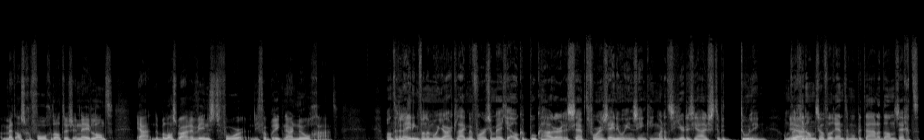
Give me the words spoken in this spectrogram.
Met als gevolg dat dus in Nederland ja, de belastbare winst voor die fabriek naar nul gaat. Want een lening van een miljard lijkt me voor zo'n beetje elke boekhouder recept voor een zenuwinzinking. Maar dat is hier dus juist de bedoeling. Omdat je dan zoveel rente moet betalen, dan zegt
